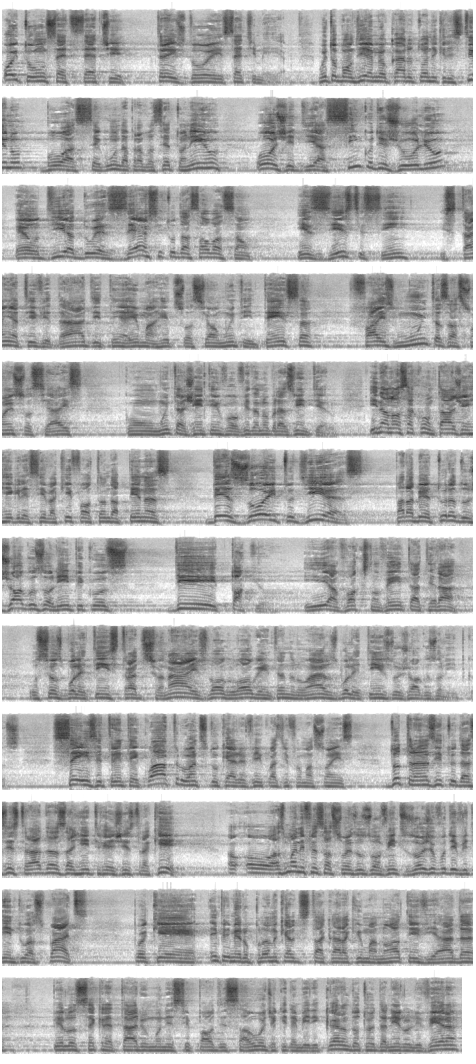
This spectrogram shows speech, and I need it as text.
981773276. Muito bom dia, meu caro Tony Cristino. Boa segunda para você, Toninho. Hoje, dia 5 de julho, é o dia do Exército da Salvação. Existe sim, está em atividade, tem aí uma rede social muito intensa, faz muitas ações sociais com muita gente envolvida no Brasil inteiro. E na nossa contagem regressiva aqui, faltando apenas 18 dias para a abertura dos Jogos Olímpicos de Tóquio. E a Vox 90 terá os seus boletins tradicionais, logo, logo entrando no ar, os boletins dos Jogos Olímpicos. 6 e 34 antes do Keller vir com as informações do trânsito das estradas, a gente registra aqui as manifestações dos ouvintes hoje. Eu vou dividir em duas partes, porque, em primeiro plano, quero destacar aqui uma nota enviada pelo secretário municipal de saúde aqui da Americana, doutor Danilo Oliveira.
